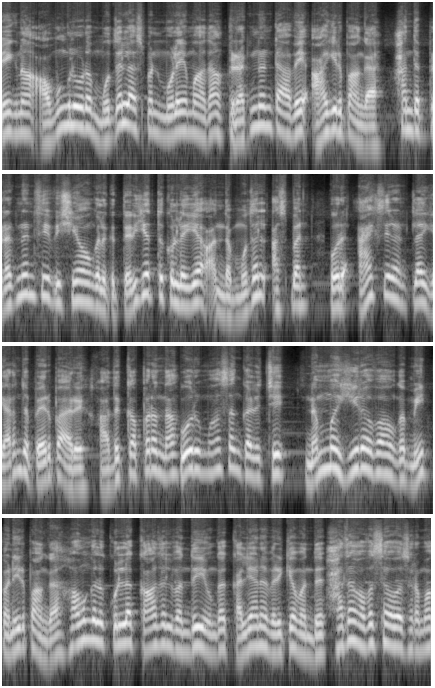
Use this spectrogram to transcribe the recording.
மேக்னா அவங்களோட முதல் ஹஸ்பண்ட் மூலயமா தான் பிரெக்னண்டாவே ஆகியிருப்பாங்க. அந்த பிரெக்னன்சி விஷயம் அவங்களுக்கு தெரியறதுக்குள்ளேயே அந்த முதல் ஹஸ்பண்ட் ஒரு ஆக்சிடென்ட்ல இறந்து போயிருப்பாரு. அதுக்கப்புறம் தான் ஒரு மாசம் கழிச்சு நம்ம ஹீரோவா அவங்க மீட் பண்ணிருப்பாங்க அவங்களுக்குள்ள காதல் வந்து இவங்க கல்யாணம் வரைக்கும் வந்து அதை அவசர அவசரமா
